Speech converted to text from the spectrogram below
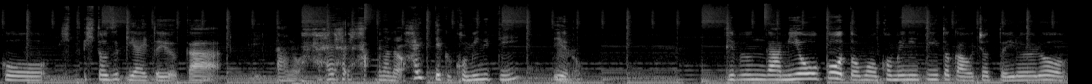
こうひ人付き合いというかあのはははなんだろう入っていくコミュニティっていうの、自分が身を置こうと思うコミュニティとかをちょっといろいろ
